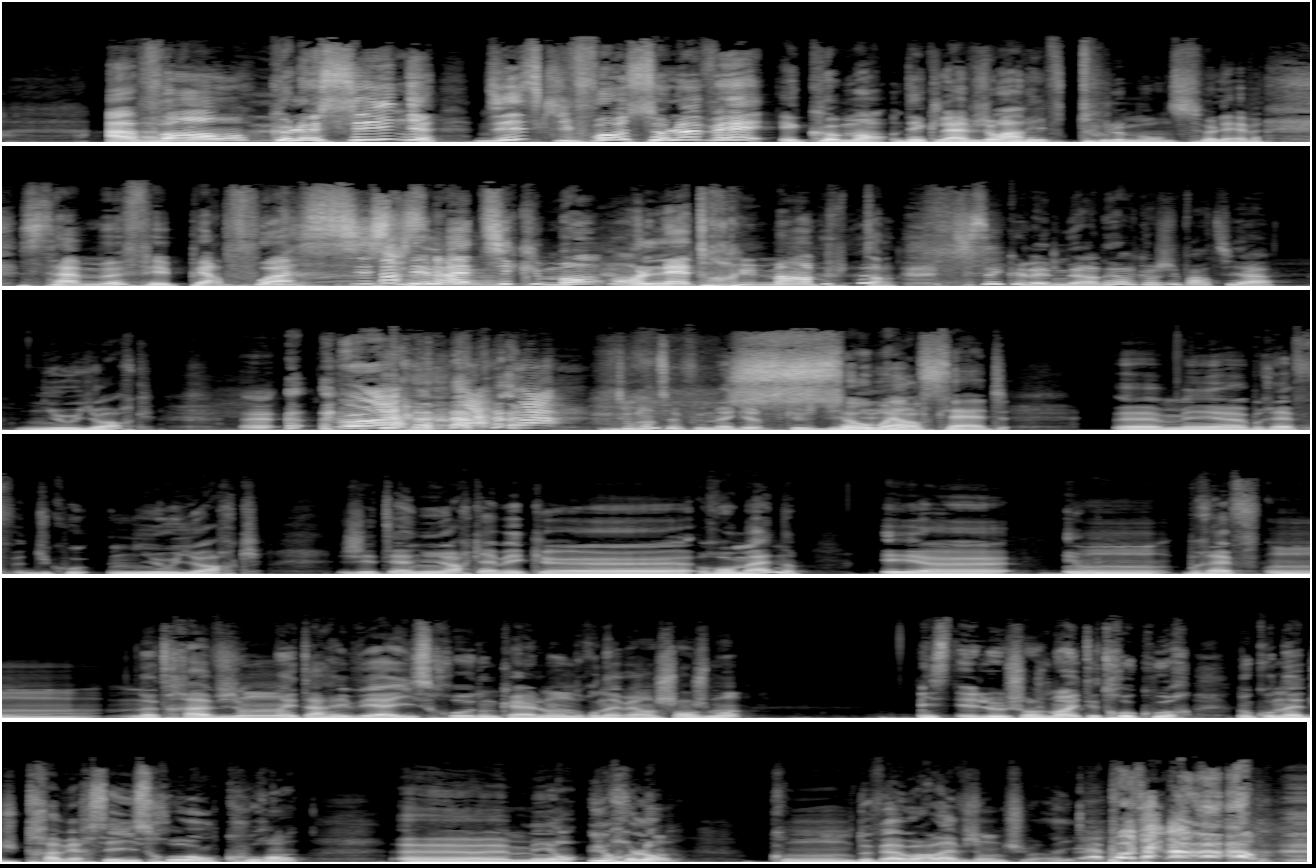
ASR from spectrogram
avant, Avant. que le signe dise qu'il faut se lever. Et comment, dès que l'avion arrive, tout le monde se lève. Ça me fait perdre foi systématiquement en l'être humain, putain. Tu sais que l'année dernière, quand je suis partie à New York, euh, Tout le monde se fout de ma gueule parce que je dis So New well York. said. Euh, mais euh, bref, du coup, New York. J'étais à New York avec Roman et, et on, bref, on, notre avion est arrivé à Heathrow, donc à Londres. On avait un changement et, le changement était trop court, donc on a dû traverser Heathrow en courant, euh, mais en hurlant qu'on devait avoir l'avion, tu vois.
